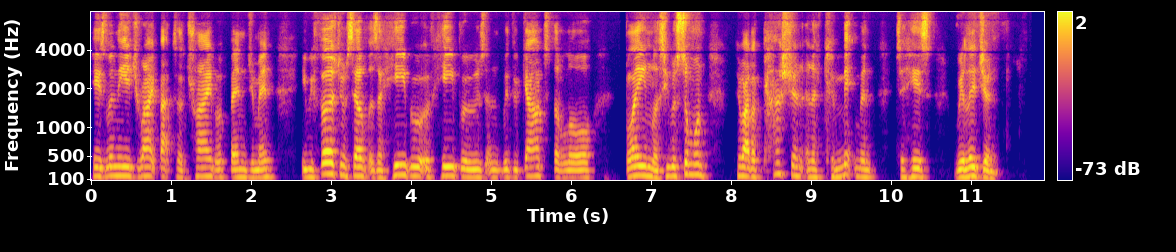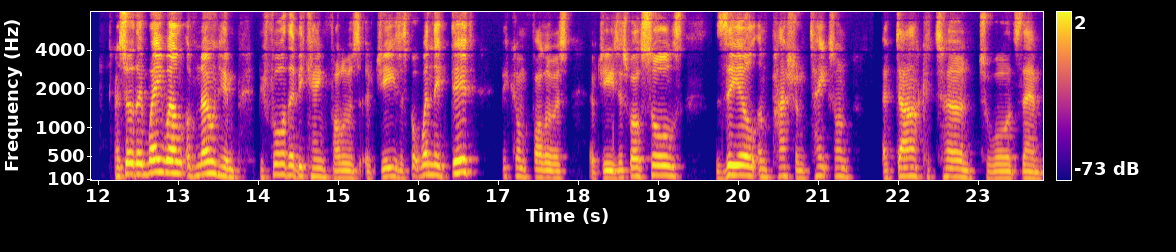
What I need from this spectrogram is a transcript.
his lineage right back to the tribe of Benjamin. He refers to himself as a Hebrew of Hebrews, and with regard to the law, blameless. He was someone who had a passion and a commitment to his religion. And so they may well have known him before they became followers of Jesus. But when they did become followers of Jesus, well, Saul's zeal and passion takes on a darker turn towards them.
